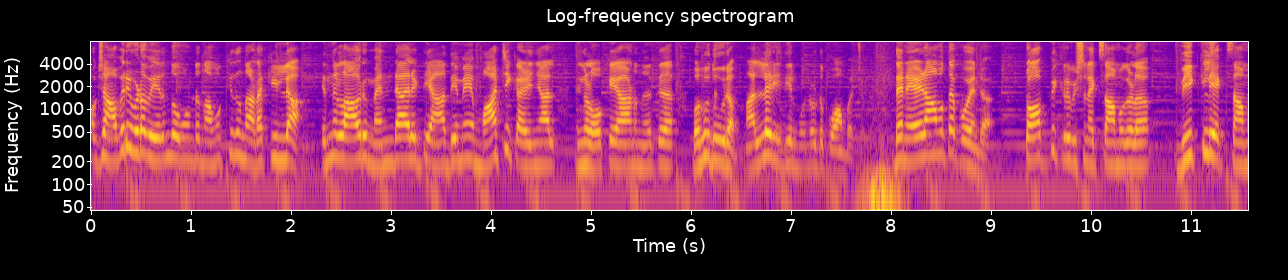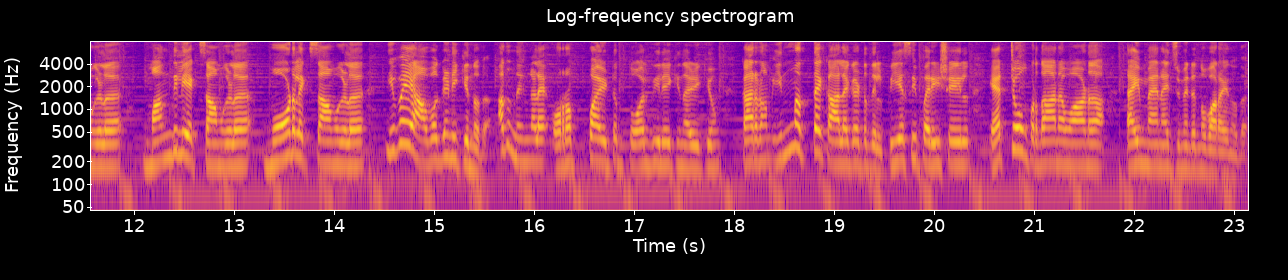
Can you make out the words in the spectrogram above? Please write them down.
പക്ഷെ അവരിവിടെ വരുന്നതുകൊണ്ട് നമുക്കിത് നടക്കില്ല എന്നുള്ള ആ ഒരു മെന്റാലിറ്റി ആദ്യമേ മാറ്റിക്കഴിഞ്ഞാൽ നിങ്ങൾ ഓക്കെയാണ് നിങ്ങൾക്ക് ബഹുദൂരം നല്ല രീതിയിൽ മുന്നോട്ട് പോകാൻ പറ്റും. ദെൻ ഏഴാമത്തെ പോയിന്റ് ടോപ്പിക് റിവിഷൻ എക്സാമുകൾ വീക്ക്ലി എക്സാമുകൾ മന്ത്ലി എക്സാമുകൾ മോഡൽ എക്സാമുകൾ ഇവയെ അവഗണിക്കുന്നത് അത് നിങ്ങളെ ഉറപ്പായിട്ടും തോൽവിയിലേക്ക് നയിക്കും. കാരണം ഇന്നത്തെ കാലഘട്ടത്തിൽ പി എസ് സി പരീക്ഷയിൽ ഏറ്റവും പ്രധാനമാണ് ടൈം മാനേജ്മെന്റ് എന്ന് പറയുന്നത്.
